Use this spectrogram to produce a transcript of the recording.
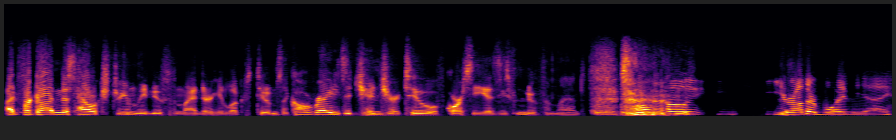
I'd forgotten just how extremely Newfoundlander he looked too. I was like, oh right, he's a ginger too. Of course he is. He's from Newfoundland. Oh, also, oh, your other boy, VA.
